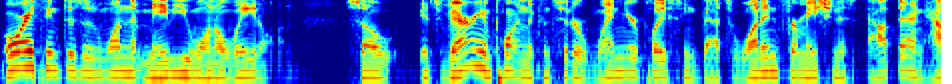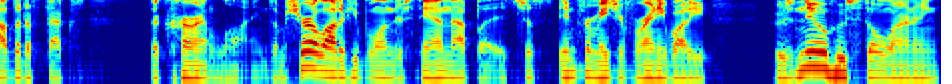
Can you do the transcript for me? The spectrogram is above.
or I think this is one that maybe you want to wait on. So it's very important to consider when you're placing bets, what information is out there, and how that affects the current lines. I'm sure a lot of people understand that, but it's just information for anybody who's new, who's still learning,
